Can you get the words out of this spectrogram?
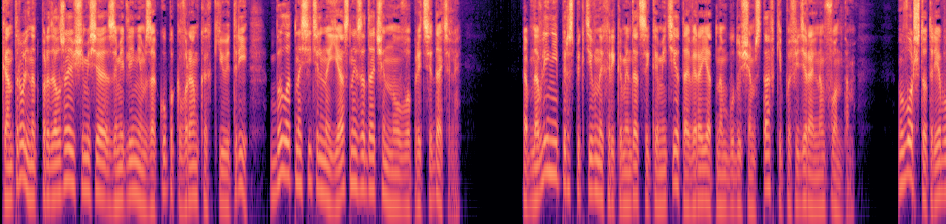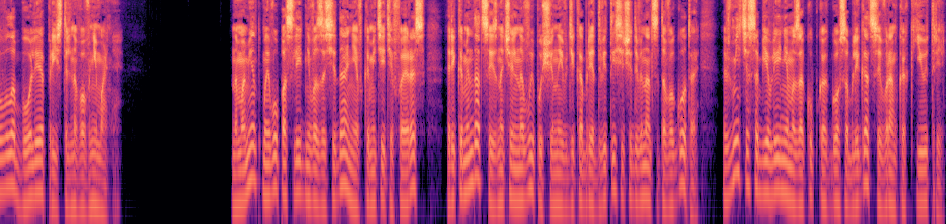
Контроль над продолжающимися замедлением закупок в рамках QE3 был относительно ясной задачей нового председателя. Обновление перспективных рекомендаций Комитета о вероятном будущем ставке по федеральным фондам — вот что требовало более пристального внимания. На момент моего последнего заседания в Комитете ФРС рекомендации, изначально выпущенные в декабре 2012 года, вместе с объявлением о закупках гособлигаций в рамках QE3,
